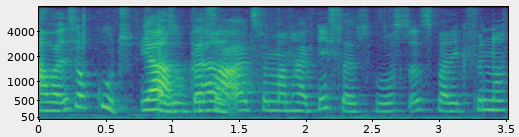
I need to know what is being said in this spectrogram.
Aber ist auch gut. Ja, Also besser klar. als wenn man halt nicht selbstbewusst ist, weil ich finde,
